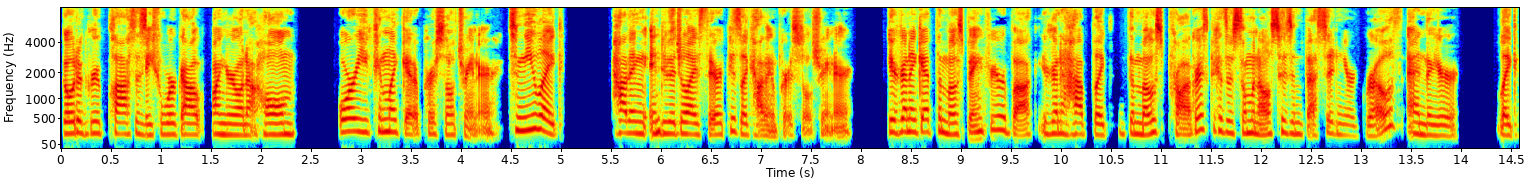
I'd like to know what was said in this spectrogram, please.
go to group classes, you can work out on your own at home, or you can like get a personal trainer. To me, like having individualized therapy is like having a personal trainer. You're going to get the most bang for your buck. You're going to have like the most progress because there's someone else who's invested in your growth and they're like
